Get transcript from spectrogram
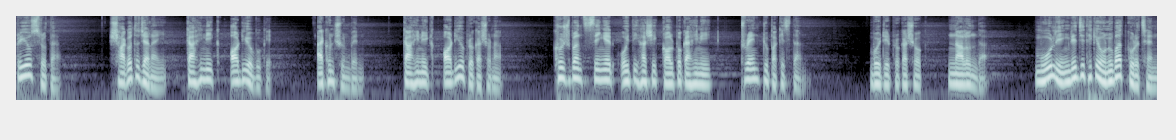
প্রিয় শ্রোতা, স্বাগত জানাই কাহিনিক অডিও বুকে। এখন শুনবেন কাহিনিক অডিও প্রকাশনা, খুশবন্ত সিংয়ের ঐতিহাসিক কল্পকাহিনী ট্রেন টু পাকিস্তান। বইটির প্রকাশক নালন্দা। মূল ইংরেজি থেকে অনুবাদ করেছেন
